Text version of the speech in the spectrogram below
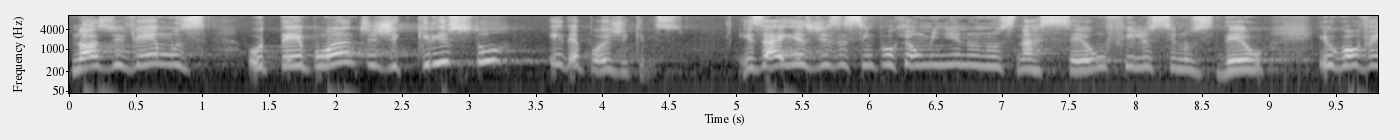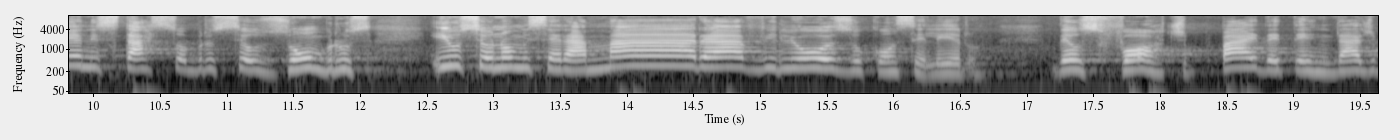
Nós vivemos o tempo antes de Cristo e depois de Cristo. Isaías diz assim: porque um menino nos nasceu, um filho se nos deu, e o governo está sobre os seus ombros, e o seu nome será maravilhoso conselheiro, Deus forte, Pai da eternidade,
